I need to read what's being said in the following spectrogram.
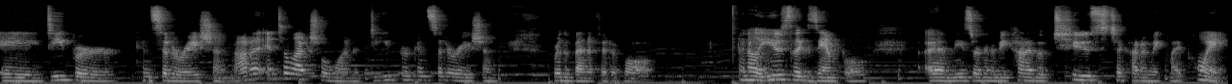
a deeper consideration, not an intellectual one, a deeper consideration for the benefit of all. And I'll use the example, and these are going to be kind of obtuse to kind of make my point.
